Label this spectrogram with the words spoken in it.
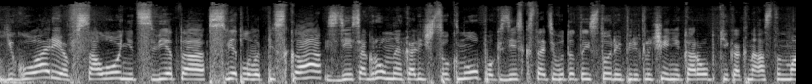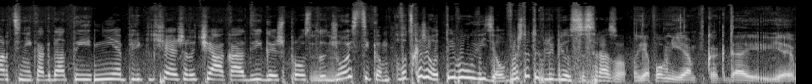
Ягуаре в салоне цвета светлого песка. Здесь огромное количество кнопок. Здесь, кстати, вот эта история переключения коробки, как на Астон Мартине, когда ты не переключаешь рычаг, а двигаешь просто mm-hmm. джойстиком. Вот скажи, вот ты его увидел, во что ты влюбился сразу? Я помню, я когда я,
